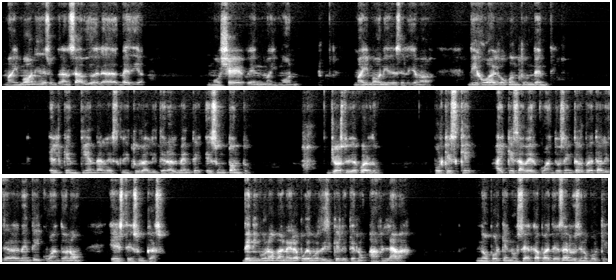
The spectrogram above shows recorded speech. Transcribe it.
Maimónides, un gran sabio de la Edad Media, Moshe ben Maimón, Maimónides se le llamaba, dijo algo contundente. El que entienda la escritura literalmente es un tonto. Yo estoy de acuerdo, porque es que hay que saber cuándo se interpreta literalmente y cuándo no. Este es un caso. De ninguna manera podemos decir que el Eterno hablaba, no porque no sea capaz de hacerlo, sino porque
